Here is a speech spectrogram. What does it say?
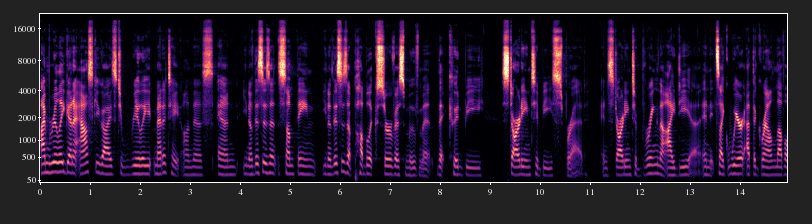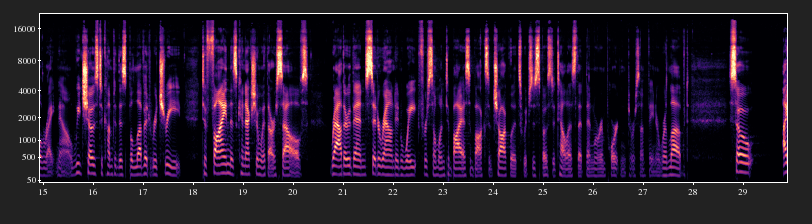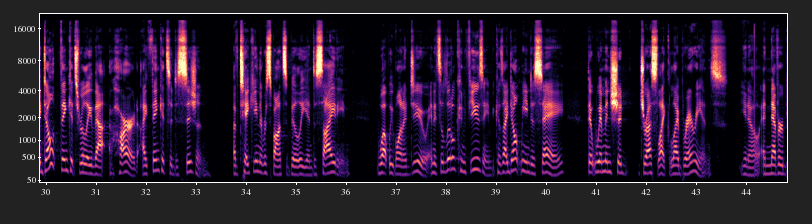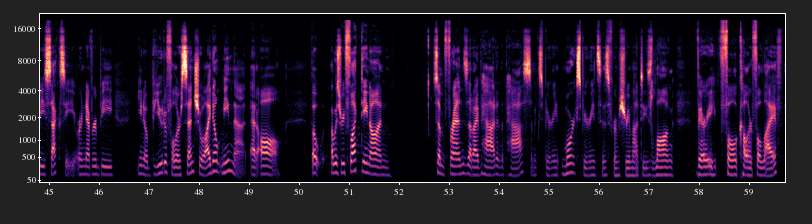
I'm really going to ask you guys to really meditate on this. And, you know, this isn't something, you know, this is a public service movement that could be starting to be spread and starting to bring the idea. And it's like we're at the ground level right now. We chose to come to this beloved retreat to find this connection with ourselves rather than sit around and wait for someone to buy us a box of chocolates, which is supposed to tell us that then we're important or something or we're loved. So I don't think it's really that hard. I think it's a decision of taking the responsibility and deciding what we want to do. And it's a little confusing because I don't mean to say that women should dress like librarians, you know, and never be sexy or never be, you know, beautiful or sensual. I don't mean that at all. But I was reflecting on some friends that I've had in the past, some experience, more experiences from Srimati's long, very full, colorful life.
